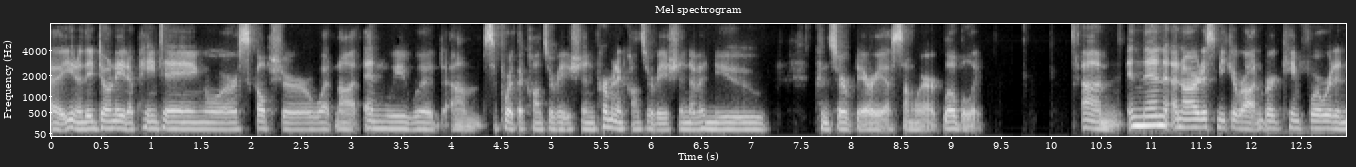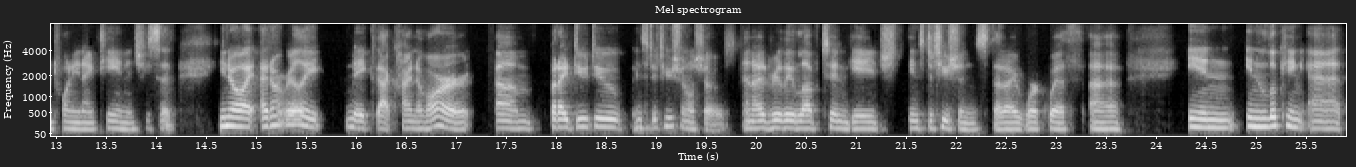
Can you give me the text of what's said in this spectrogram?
uh, you know, they donate a painting or sculpture or whatnot, and we would um, support the conservation, permanent conservation of a new conserved area somewhere globally. Um, and then an artist, Mika Rottenberg, came forward in 2019 and she said, you know, I, I don't really make that kind of art um, but I do do institutional shows, and I'd really love to engage the institutions that I work with uh, in in looking at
